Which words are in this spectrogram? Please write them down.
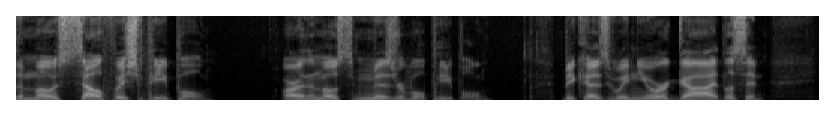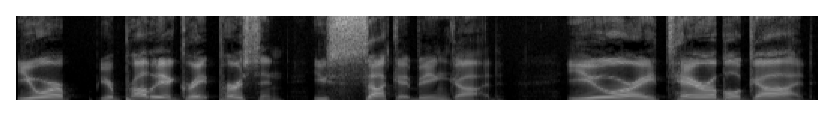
The most selfish people are the most miserable people because when you're God, listen, you are you're probably a great person. You suck at being God. You are a terrible God.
